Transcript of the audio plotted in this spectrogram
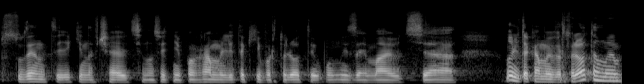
Студенти, які навчаються на освітній програмі літаки, вертольоти, вони займаються ну, літаками і вертольотами.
